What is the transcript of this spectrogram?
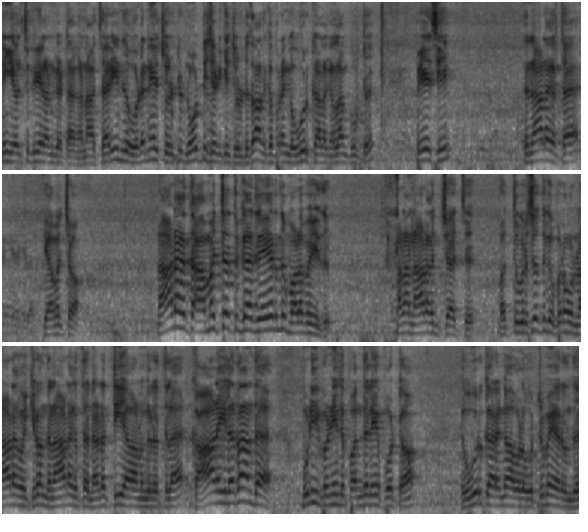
நீங்கள் வச்சுக்கிறீங்களான்னு கேட்டாங்க. நான் சரின்னு உடனே சொல்லிட்டு நோட்டீஸ் அடிக்க சொல்லிட்டு தான் அதுக்கப்புறம் எங்கள் ஊர்க்காலங்கள்லாம் கூப்பிட்டு பேசி இந்த நாடகத்தை அமைச்சோம். நாடகத்தை அமைச்சதுக்கு அதுலேருந்து மழை பெய்யுது. ஆனால் நாடகம் சாச்சு பத்து வருஷத்துக்கு அப்புறம் ஒரு நாடகம் வைக்கிறோம். அந்த நாடகத்தை நடத்தி ஆகணுங்கிறதுல காலையில் தான் அந்த முடிவு பண்ணி இந்த பந்தலையே போட்டோம். இந்த ஊருக்காரங்க அவ்வளோ ஒற்றுமையாக இருந்து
